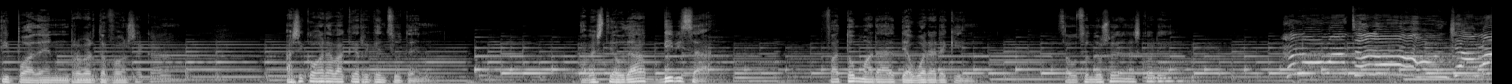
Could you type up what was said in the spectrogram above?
tipoa den Roberto Fonseca. Hasiko gara bakerrik entzuten. Abesti hau da Bibiza. Fatomara de Aguararekin. Zautzen duzu eskori? Hano mantolo, jama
